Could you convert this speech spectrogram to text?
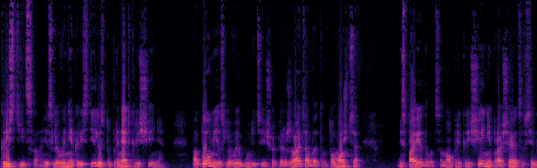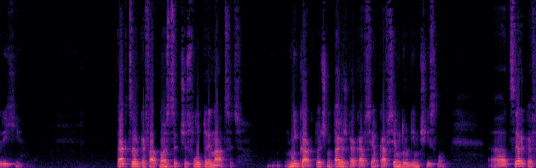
креститься. Если вы не крестились, то принять крещение. Потом, если вы будете еще переживать об этом, то можете исповедоваться, но при крещении прощаются все грехи. Как церковь относится к числу 13? Никак, точно так же, как ко всем, ко всем другим числам. Э, церковь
